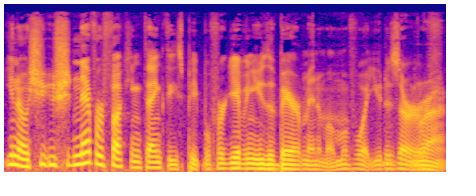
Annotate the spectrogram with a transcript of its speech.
you know sh- you should never fucking thank these people for giving you the bare minimum of what you deserve Right.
